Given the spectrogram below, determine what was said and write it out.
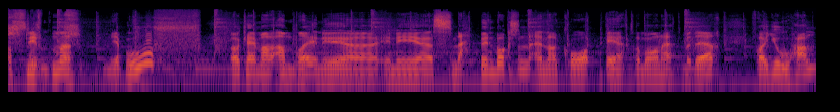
og snittene? Jep. Uff. Ok, Vi har andre inni, eh, inni Snap-innboksen. NRK P3morgen heter vi der. Fra Johan,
